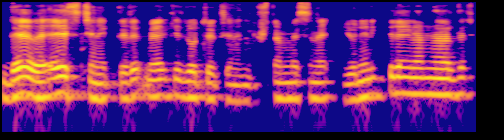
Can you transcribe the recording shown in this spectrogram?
D ve E seçenekleri merkezi otoritenin güçlenmesine yönelik bir eylemlerdir.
